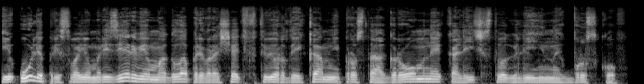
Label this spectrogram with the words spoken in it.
и Уля при своем резерве могла превращать в твердые камни просто огромное количество глиняных брусков.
